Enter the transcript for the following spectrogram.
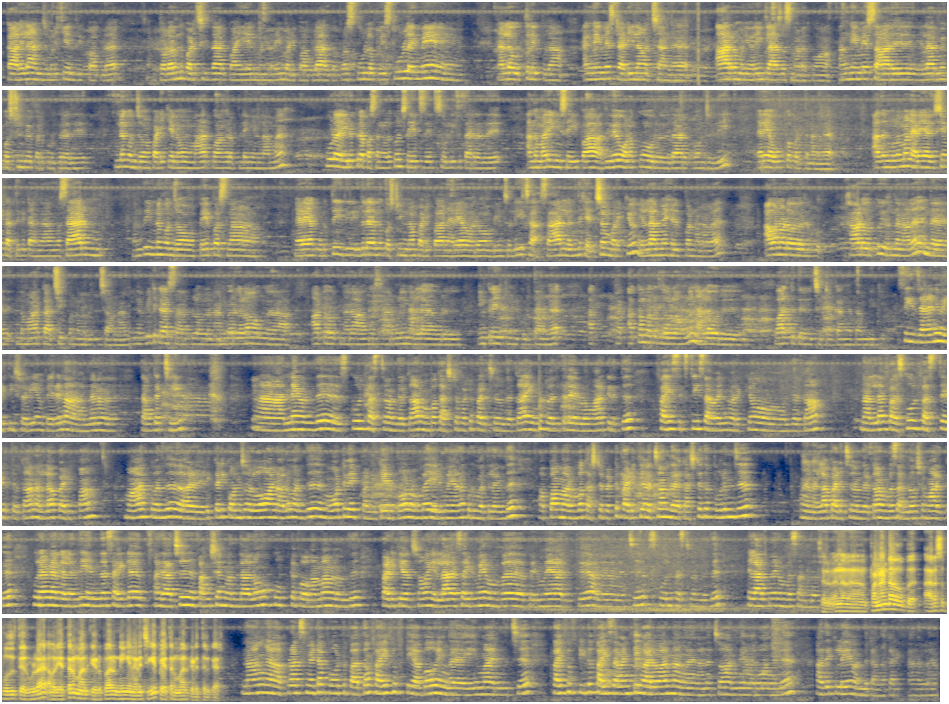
காலையில் அஞ்சு மணிக்கு எழுந்திரிப்பாப்புல தொடர்ந்து படிச்சுட்டு தான் இருப்பான். ஏழு மணி வரையும் படிப்பாப்புல. அதுக்கப்புறம் ஸ்கூலில் போய் ஸ்கூல்லையுமே நல்ல ஒத்துழைப்பு தான். அங்கேயுமே ஸ்டடிலாம் வச்சாங்க. ஆறரை மணி வரையும் கிளாஸஸ் நடக்கும். அங்கேயுமே சாரு எல்லாருமே கொஸ்டின் பேப்பர் கொடுக்குறது. இன்னும் கொஞ்சம் படிக்கணும். மார்க் வாங்குற பிள்ளைங்க இல்லாமல் கூட இருக்கிற பசங்களுக்கும் சேர்த்து சேர்த்து சொல்லிட்டு தர்றது. அந்த மாதிரி நீ செய்ப்பா. அதுவே உனக்கும் ஒரு இதாக இருக்கும்னு சொல்லி நிறையா ஊக்கப்படுத்தினாங்க. அதன் மூலமாக நிறையா விஷயம் கற்றுக்கிட்டாங்க அவங்க சார் வந்து இன்னும் கொஞ்சம் பேப்பர்ஸ்லாம் நிறையா கொடுத்து இது இதுலேருந்து கொஸ்டின்லாம் படிப்பா நிறையா வரும் அப்படின்னு சொல்லி சா சார்லேருந்து ஹெச்எம் HM வரைக்கும் எல்லாருமே ஹெல்ப் பண்ணனால அவனோட ஹார்ட் ஒர்க்கும் இருந்தனால இந்த இந்த மார்க் அச்சீவ் பண்ண முடிஞ்சுச்சு அவனால். எங்கள் வீட்டுக்கார சார்பில் உள்ள நண்பர்களும் அவங்க ஆட்டோ ஓட்டுனர் அவங்க சார்பிலையும் நல்ல ஒரு என்கரேஜ்மெண்ட் கொடுத்தாங்க. அக்- அக்கம் பக்கத்தில் உள்ளவங்களும் நல்ல ஒரு வாழ்த்து தெரிவிச்சிட்டு இருக்காங்க தம்பிக்கு. ஸ்ரீ ஜனனி வைத்தீஸ்வரி என் பேர் நான் அண்ணனோட தங்கச்சி. அண்ணன் வந்து ஸ்கூல் ஃபஸ்ட்டு வந்திருக்கான் ரொம்ப கஷ்டப்பட்டு படித்து வந்திருக்கான். எங்கள் டுவெல்த்தில் இவ்வளோ மார்க் எடுத்து ஃபைவ் சிக்ஸ்டி செவன் வரைக்கும் வந்திருக்கான். நல்லா ஃப ஸ்கூல் ஃபஸ்ட்டு எடுத்திருக்கான் நல்லா படிப்பான். மார்க் வந்து அடிக்கடி கொஞ்சம் லோ ஆனாலும் வந்து மோட்டிவேட் பண்ணிகிட்டே இருப்போம் ரொம்ப எளிமையான குடும்பத்துலேருந்து அப்பா அம்மா ரொம்ப கஷ்டப்பட்டு படிக்க வச்சா அந்த கஷ்டத்தை புரிஞ்சு நல்லா படித்து வந்திருக்கான். ரொம்ப சந்தோஷமாக இருக்குது உறவினர்கள்லேருந்து எந்த சைடில் ஏதாச்சும் ஃபங்க்ஷன் வந்தாலும் கூப்பிட்டு போகாமல் அவனை வந்து படிக்க வச்சோம். எல்லா சைடுமே ரொம்ப பெருமையாக இருக்குது அதை நினச்சி ஸ்கூல் ஃபஸ்ட் வந்தது. எல்லாருக்குமே ரொம்ப சந்தோஷம். பன்னெண்டாம் வகுப்பு அரசு பொதுத் தேர்வில் அவர் எத்தனை மார்க் எடுப்பார்? நீங்கள் நினச்சிங்க இப்போ எத்தனை மார்க் எடுத்திருக்கார்? நாங்கள் அப்ராக்சிமேட்டாக போட்டு பார்த்தோம். ஃபைவ் ஃபிஃப்டி அபவ் எங்கள் எய்மாக இருந்துச்சு. Five fifty to five seventy வருவான்னு நாங்கள் நினச்சோம். அண்ணன் வருவாங்கன்னு. அதுக்குள்ளேயே வந்துட்டாங்க கரெக்டாக நல்லா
